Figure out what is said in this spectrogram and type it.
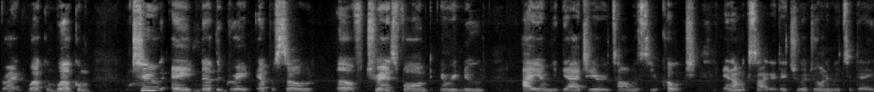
right? Welcome, welcome to another great episode of Transformed and Renewed. I am your guy, Jerry Thomas, your coach, and I'm excited that you are joining me today.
